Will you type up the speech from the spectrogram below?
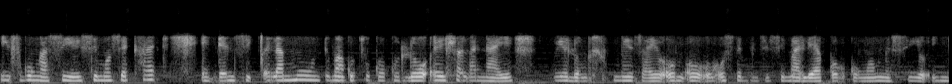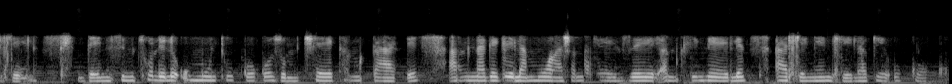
If kungasiyo isimo sekhadi and then sicela umuntu makuthi ugogo lo ehlala naye uye lo mhlukumezayo osebenzisa imali yagogo ngokungesiyo indlela. Then simtholele umuntu ugogo ozomcheck amgade amnakekele amwashe amgeze amklinele adle ngendlela ke ugogo.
